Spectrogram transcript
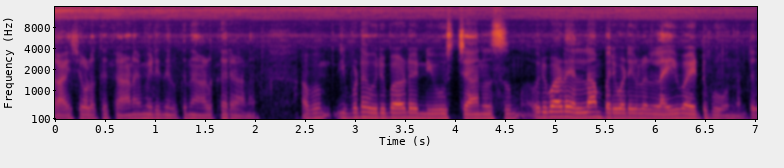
കാഴ്ചകളൊക്കെ കാണാൻ വേണ്ടി നിൽക്കുന്ന ആൾക്കാരാണ്. അപ്പം ഇവിടെ ഒരുപാട് ന്യൂസ് ചാനൽസും ഒരുപാട് എല്ലാം പരിപാടികളും ലൈവായിട്ട് പോകുന്നുണ്ട്.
